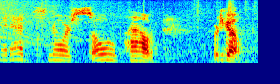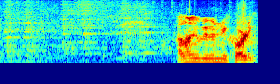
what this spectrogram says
My dad snores so loud. Where'd you go? How long have we been recording?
